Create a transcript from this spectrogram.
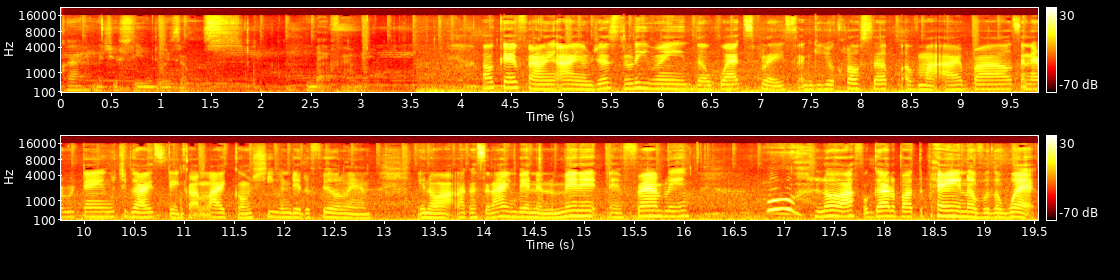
Okay? Let you see the results. Back family. Okay, family, I am just leaving the wax place and give you a close up of my eyebrows and everything. What you guys think? I like them. She even did a fill in. You know, like I said, I ain't been in a minute. And family, whew, Lord, I forgot about the pain of the wax.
